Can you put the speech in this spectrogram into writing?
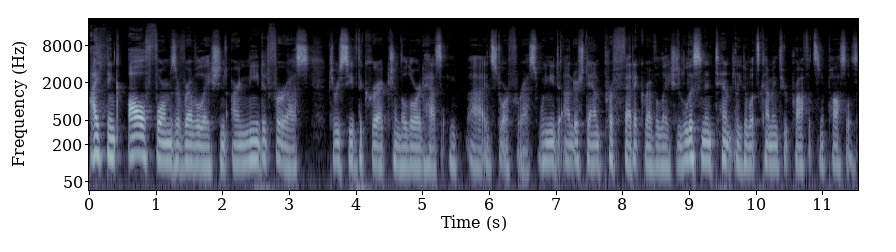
I think all forms of revelation are needed for us to receive the correction the Lord has in, uh, in, store for us. We need to understand prophetic revelation, listen intently to what's coming through prophets and apostles.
